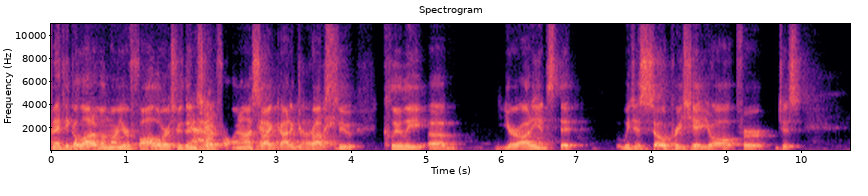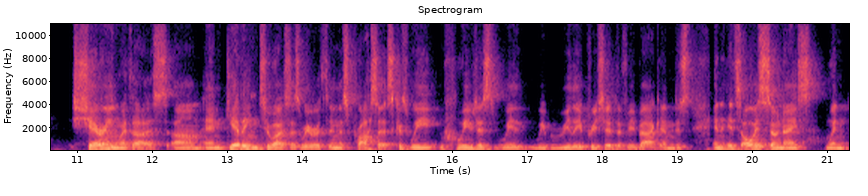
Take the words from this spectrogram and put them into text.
and I think a lot of them are your followers who then yeah. started following us. Yeah, so I got to give totally. props to clearly um, your audience that we just so appreciate you all for just sharing with us um, and giving to us as we were in this process because we we just we we really appreciate the feedback and just and it's always so nice when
